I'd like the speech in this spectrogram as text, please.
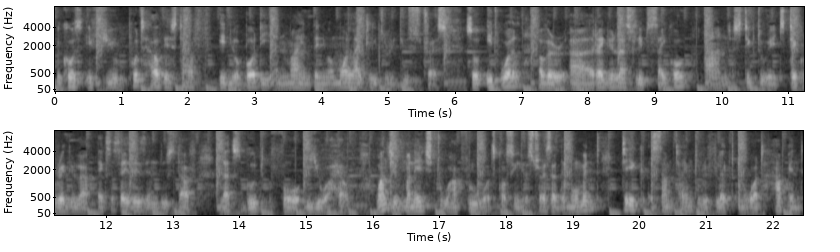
because if you put healthy stuff in your body and mind then you are more likely to reduce stress. So eat well have a uh, regular sleep cycle and stick to it. Take regular exercises and do stuff that's good for your health. Once you've managed to work through what's causing your stress at the moment take some time to reflect on what happened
